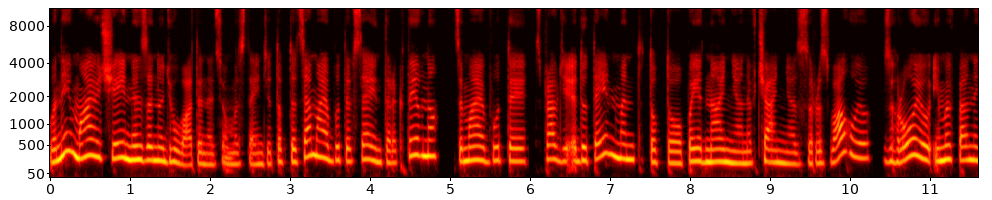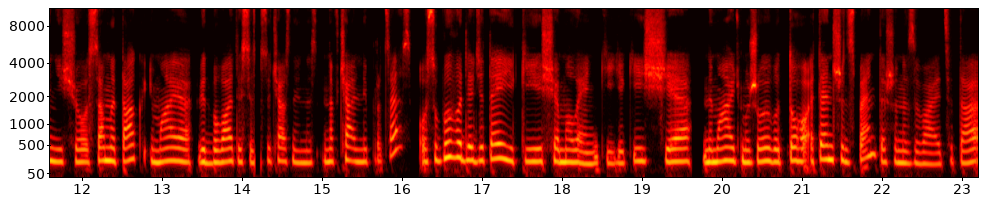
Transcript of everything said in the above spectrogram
вони мають ще й не занудьгувати на цьому стенді. Тобто, це має бути все інтерактивно. Це має бути справді едутейнмент, тобто поєднання навчання з розвагою, з грою, і ми впевнені, що саме так і має відбуватися сучасний навчальний процес, особливо для дітей, які ще маленькі, які ще не мають можливо того attention span, те, що називається, та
